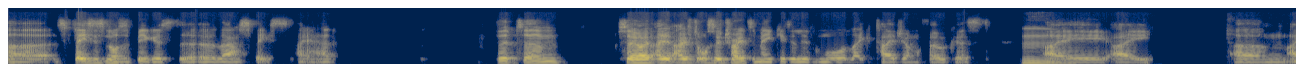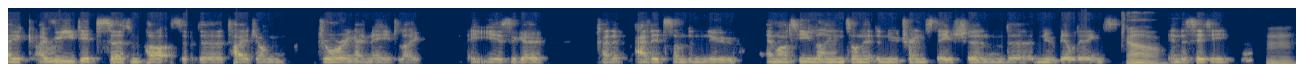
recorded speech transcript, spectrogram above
uh, space is not as big as the last space i had. But um, so I, I've also tried to make it a little more like Taichung focused. Mm, I I um I I redid certain parts of the Taichung drawing I made like eight years ago, kind of added some of the new MRT lines on it, the new train station, the new buildings Oh, in the city, mm,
